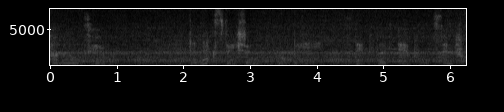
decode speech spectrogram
Terminal 2. The next station will be Stepford Airport Central.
